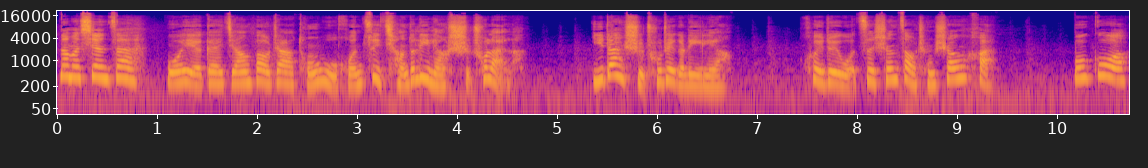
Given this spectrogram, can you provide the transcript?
那么现在，我也该将爆炸瞳武魂最强的力量使出来了。一旦使出这个力量，会对我自身造成伤害，不过，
